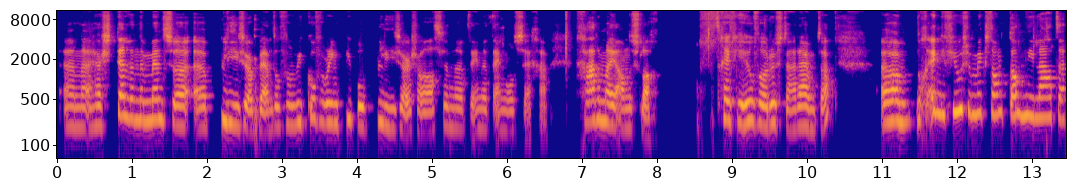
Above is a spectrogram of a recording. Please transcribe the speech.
een herstellende mensenpleaser uh, bent. Of een recovering people pleaser, zoals ze het in het Engels zeggen. Ga ermee aan de slag. Het geeft je heel veel rust en ruimte. Um, nog één diffuser mix dan, kan niet laten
